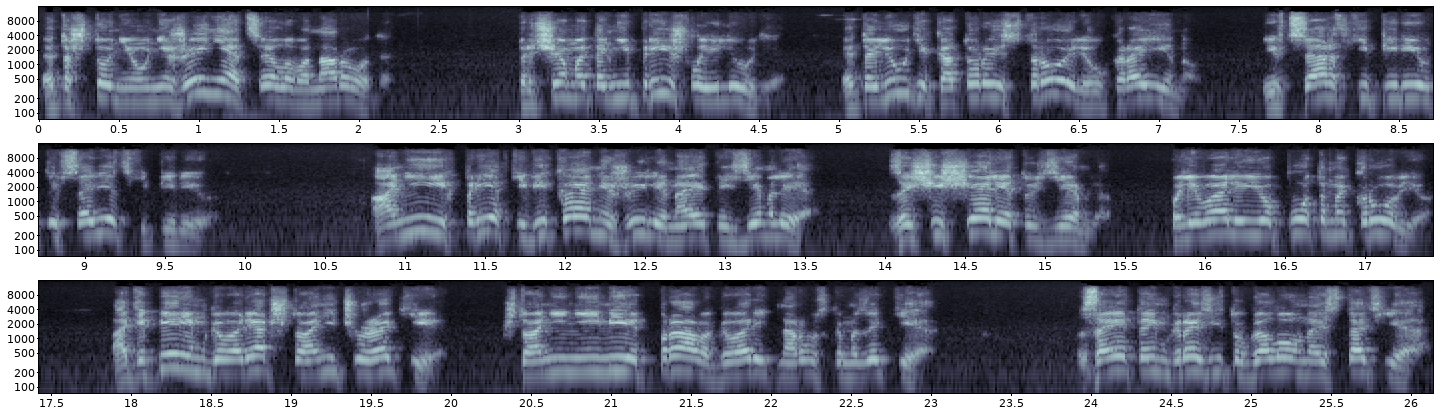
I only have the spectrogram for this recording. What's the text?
Это что, не унижение целого народа? Причем это не пришлые люди. Это люди, которые строили Украину и в царский период, и в советский период. Они, их предки, веками жили на этой земле, защищали эту землю, поливали ее потом и кровью. А теперь им говорят, что они чужаки, что они не имеют права говорить на русском языке. За это им грозит уголовная статья.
